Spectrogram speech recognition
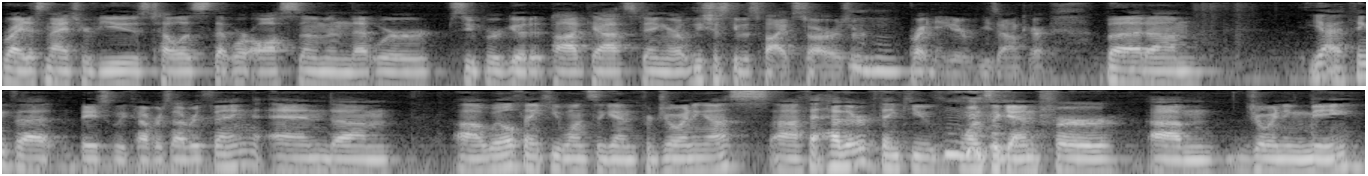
Write us nice reviews. Tell us that we're awesome and that we're super good at podcasting, or at least just give us five stars or write negative reviews. I don't care. But um, yeah, I think that basically covers everything. And um, uh, Will, thank you once again for joining us. Uh, Th- Heather, thank you once again for um, joining me.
